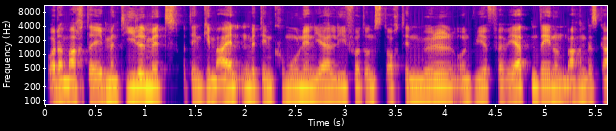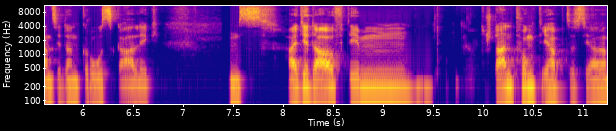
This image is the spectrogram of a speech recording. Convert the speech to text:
Oder macht er eben einen Deal mit den Gemeinden, mit den Kommunen, ja, liefert uns doch den Müll und wir verwerten den und machen das Ganze dann großskalig. Und halt ihr da auf dem Standpunkt, ihr habt das ja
